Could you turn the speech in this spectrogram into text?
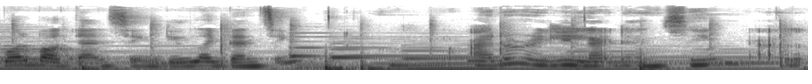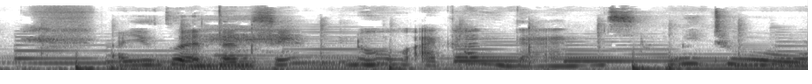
What about dancing? Do you like dancing? Mm, I don't really like dancing. Are you good at dancing? No, I can't dance. Me too.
